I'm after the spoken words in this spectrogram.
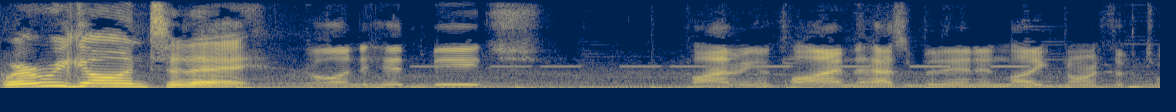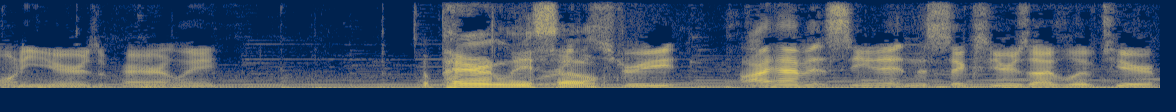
Where are we going today? We're going to Hidden Beach, climbing a climb that hasn't been in in like north of 20 years apparently. Apparently We're so. street. I haven't seen it in the six years I've lived here.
